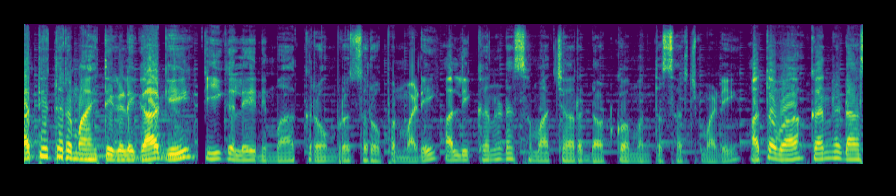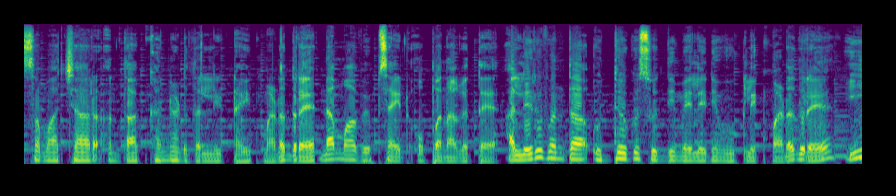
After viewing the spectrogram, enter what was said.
ಮತ್ತಿತರ ಮಾಹಿತಿಗಳಿಗಾಗಿ ಈಗಲೇ ನಿಮ್ಮ ಕ್ರೋಮ್ ಬ್ರೌಸರ್ ಓಪನ್ ಮಾಡಿ. ಅಲ್ಲಿ ಕನ್ನಡ ಸಮಾಚಾರ ಡಾಟ್ ಕಾಮ್ ಅಂತ ಸರ್ಚ್ ಮಾಡಿ. ಅಥವಾ ಕನ್ನಡ ಸಮಾಚಾರ ಅಂತ ಕನ್ನಡದಲ್ಲಿ ಟೈಪ್ ಮಾಡಿದ್ರೆ ನಮ್ಮ ವೆಬ್ಸೈಟ್ ಓಪನ್ ಆಗುತ್ತೆ ಅಲ್ಲಿರುವಂತ ಉದ್ಯೋಗ ಸುದ್ದಿ ಮೇಲೆ ನೀವು ಕ್ಲಿಕ್ ಮಾಡಿದ್ರೆ ಈ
